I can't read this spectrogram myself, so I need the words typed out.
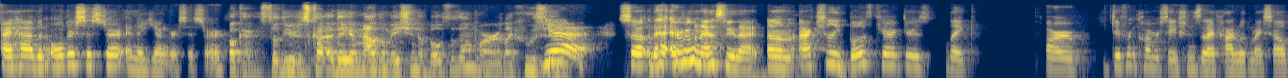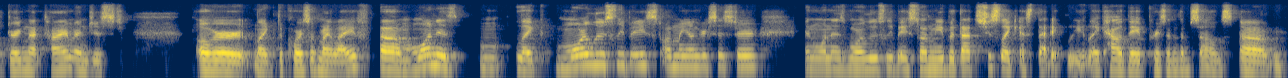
I have an older sister and a younger sister. Okay, so do you're just kind of the amalgamation of both of them, or like who's yeah. Who? So that everyone asked me that. Um, actually, both characters like are different conversations that I've had with myself during that time and just over like the course of my life. Um, one is m- like more loosely based on my younger sister, and one is more loosely based on me, but that's just like aesthetically, like how they present themselves. Um,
